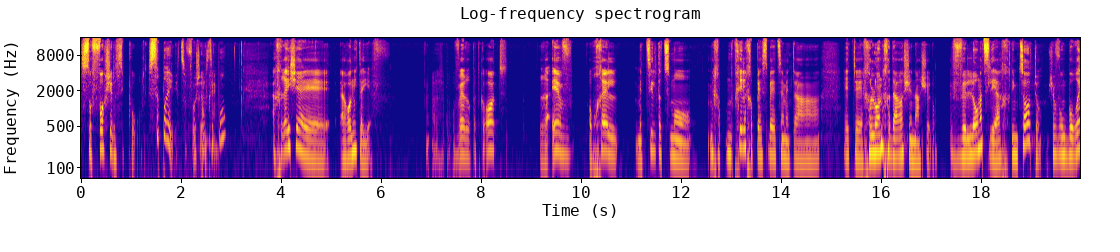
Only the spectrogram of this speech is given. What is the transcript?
סופו של הסיפור. ספרי לי את סופו של okay. אוקיי. הסיפור. אחרי שאהרון מתעייף, עובר הרפתקאות, רעב, אוכל, מציל את עצמו, מח... מתחיל לחפש בעצם את, ה... את אה, חלון חדר השינה שלו, ולא מצליח למצוא אותו. עכשיו, הוא בורא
